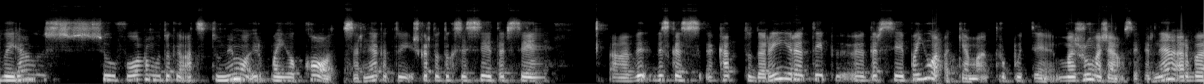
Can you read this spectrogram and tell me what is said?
įvairiausių formų tokio atstumimo ir pajokos, ar ne, kad tu iš karto toks esi tarsi viskas, ką tu darai, yra taip tarsi pajuokiama truputį, mažų mažiausiai, ar ne, arba,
